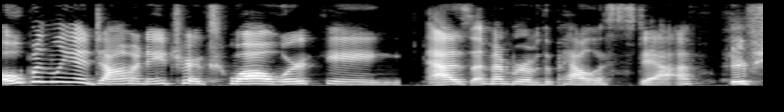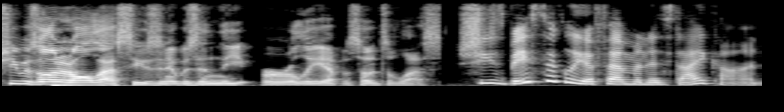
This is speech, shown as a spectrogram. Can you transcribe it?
openly a dominatrix while working as a member of the palace staff. if she was on at all last season, it was in the early episodes of Less. She's basically a feminist icon.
